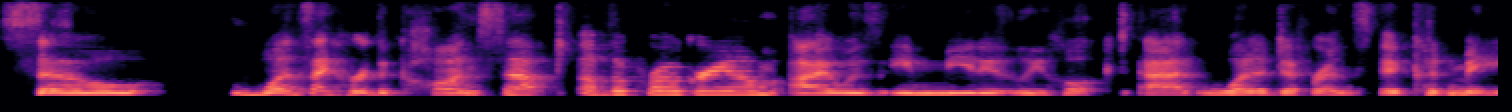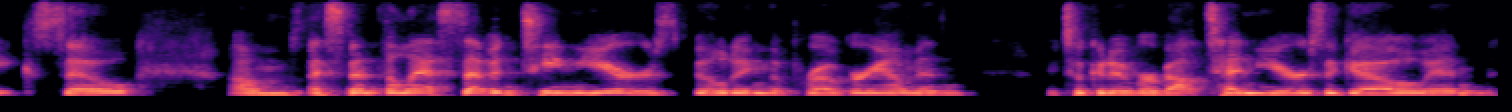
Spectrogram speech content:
So once I heard the concept of the program, I was immediately hooked at what a difference it could make. So um, I spent the last 17 years building the program and I took it over about 10 years ago and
